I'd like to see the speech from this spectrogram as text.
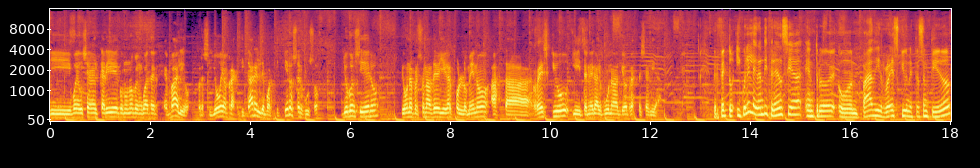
y voy a bucear en el Caribe con un open water es válido, pero si yo voy a practicar el deporte y quiero ser buzo, yo considero que una persona debe llegar por lo menos hasta rescue y tener alguna que otra especialidad. Perfecto. ¿Y cuál es la gran diferencia entre un paddy rescue en este sentido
